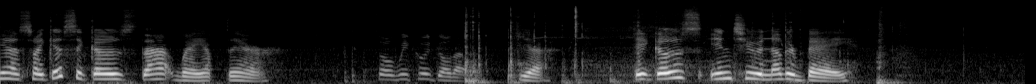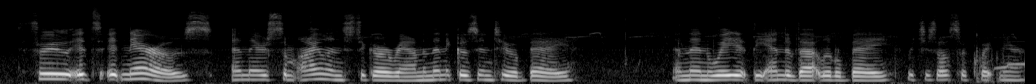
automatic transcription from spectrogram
Yeah, so I guess it goes that way up there. So we could go that way. Yeah. It goes into another bay. Through it's it narrows and there's some islands to go around and then it goes into a bay. And then way at the end of that little bay, which is also quite near.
